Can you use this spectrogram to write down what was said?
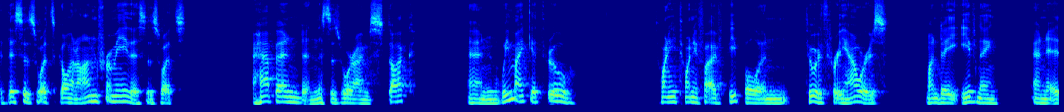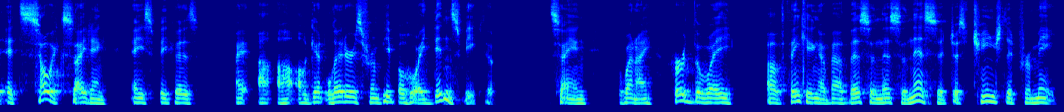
this is what's going on for me. This is what's happened, and this is where I'm stuck. And we might get through 20, 25 people in two or three hours Monday evening. And it, it's so exciting, Ace, because I, I'll get letters from people who I didn't speak to saying, when I heard the way of thinking about this and this and this, it just changed it for me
